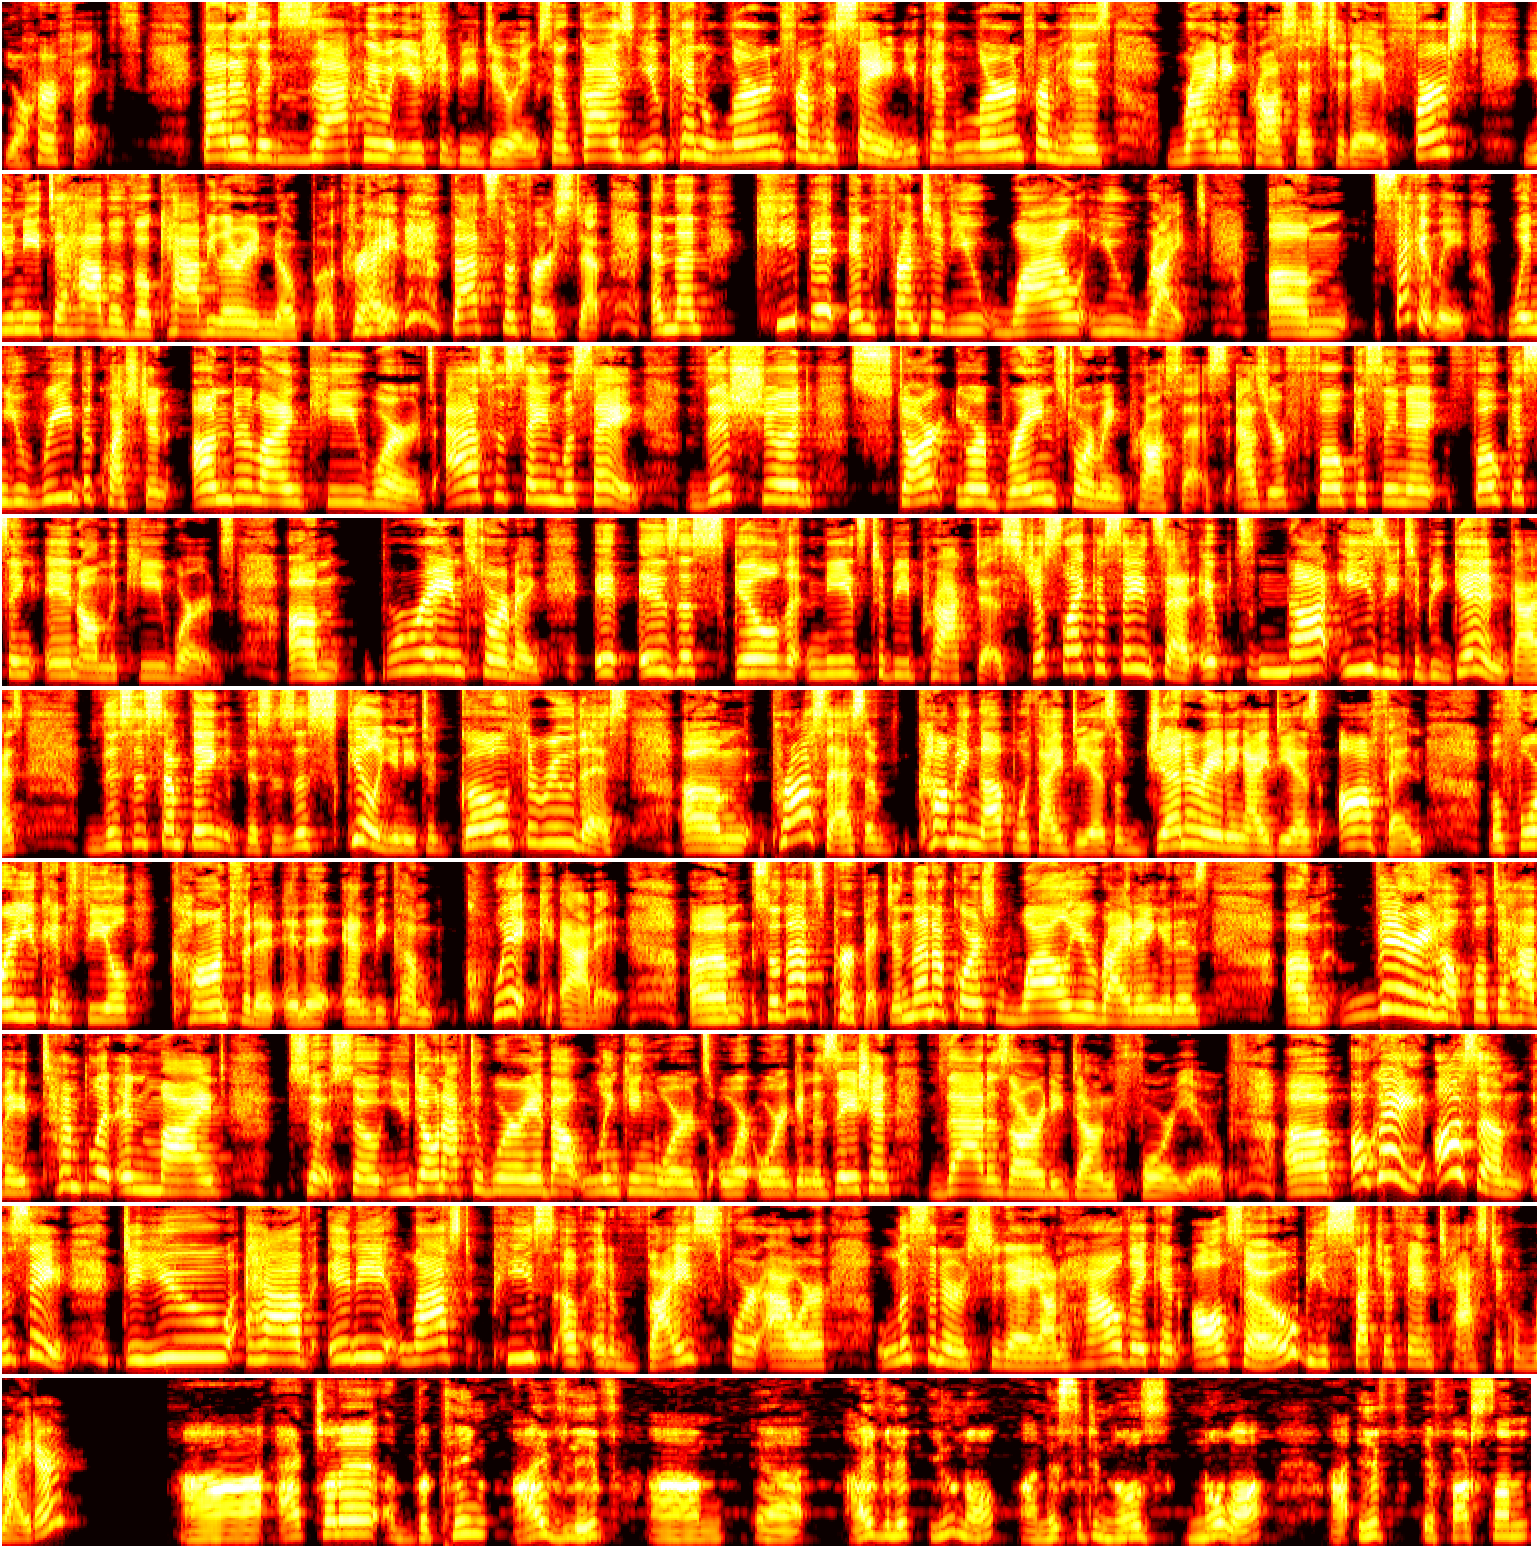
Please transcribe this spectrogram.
Yeah. Perfect. That is exactly what you should be doing. So guys, you can learn from Hossain. You can learn from his writing process today. First, you need to have a vocabulary notebook, right? That's the first step. And then keep it in front of you while you write. Um, secondly, when you read the question, underline keywords. As Hossain was saying, this should start your brainstorming process as you're focusing it, focusing in on the keywords. Um, brainstorming. It is a skill that needs to be practiced. Just like Hossain said, it's not easy to begin, guys. This is something, this is a skill. You need to go through this, um, process of coming up with ideas, of generating ideas often before you can feel confident in it and become quick at it. Um, so that's perfect. And then, of course, while you're writing, it is um, very helpful to have a template in mind so, so you don't have to worry about linking words or organization. That is already done for you. Um, okay, awesome. Hossain, do you have any last piece of advice for our listeners today on how they can also be such a fantastic writer? Uh, actually, the thing I believe, um, uh, I believe you know, uh, necessity knows no law. Uh, if a person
